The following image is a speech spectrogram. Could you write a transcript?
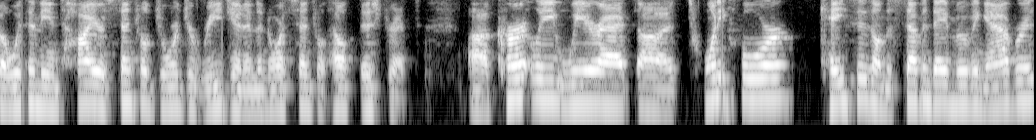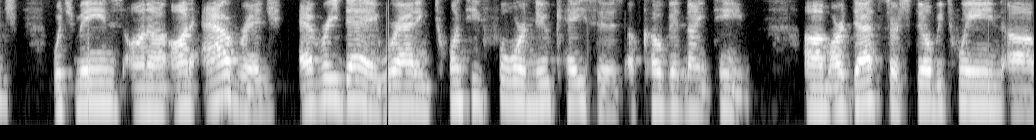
but within the entire central Georgia region and the North Central Health District. Uh, currently, we're at uh, 24 cases on the seven-day moving average, which means on, a, on average, every day we're adding 24 new cases of COVID-19. Um, our deaths are still between uh,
